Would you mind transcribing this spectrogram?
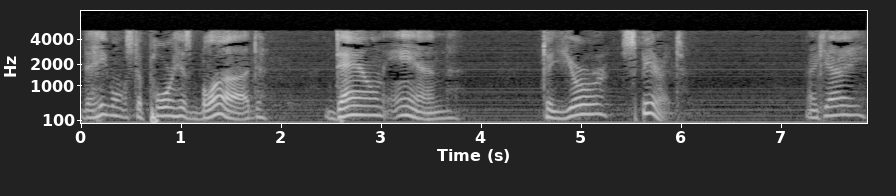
that He wants to pour His blood down in to your spirit. Okay?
